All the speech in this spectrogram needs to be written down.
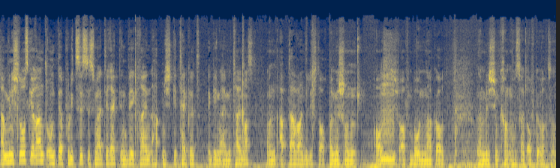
Dann bin ich losgerannt und der Polizist ist mir halt direkt in den Weg rein, hat mich getackelt gegen einen Metallmast. Und ab da waren die Lichter auch bei mir schon aus. Ich war auf dem Boden, Knockout. Und dann bin ich im Krankenhaus halt aufgewacht, so.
